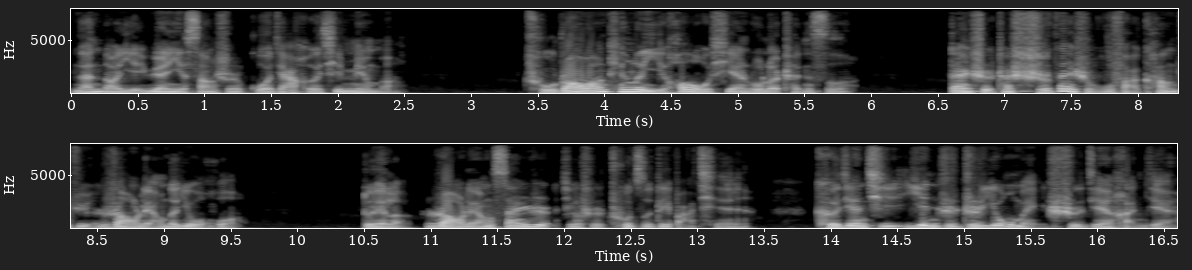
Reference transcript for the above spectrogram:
难道也愿意丧失国家和性命吗？楚庄王听了以后，陷入了沉思。但是他实在是无法抗拒绕梁的诱惑。对了，绕梁三日就是出自这把琴，可见其音质之优美，世间罕见。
